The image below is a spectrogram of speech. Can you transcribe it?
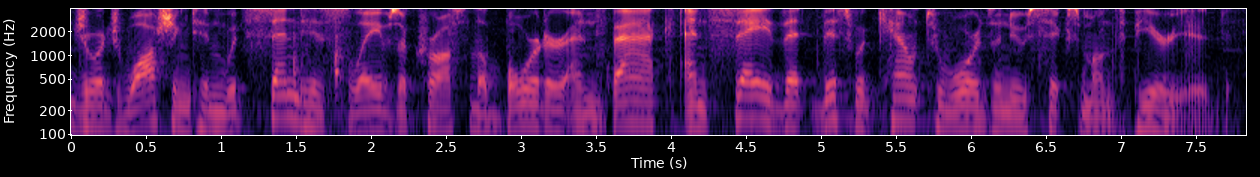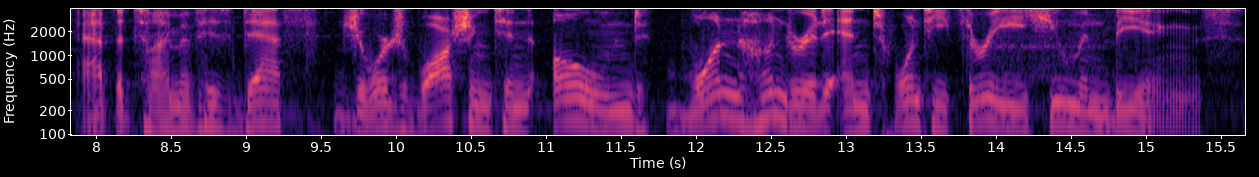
George Washington would send his slaves across the border and back and say that this would count towards a new six-month period. At the time of his death, George Washington owned 123 human beings.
